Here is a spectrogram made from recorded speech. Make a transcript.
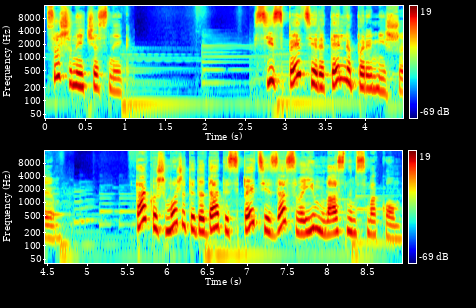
сушений чесник. Всі спеції ретельно перемішую. Також можете додати спеції за своїм власним смаком.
